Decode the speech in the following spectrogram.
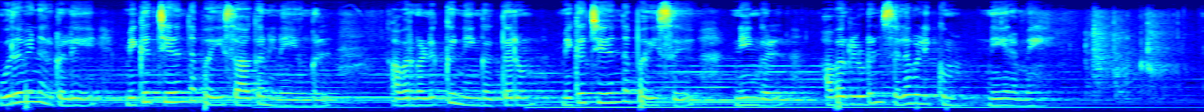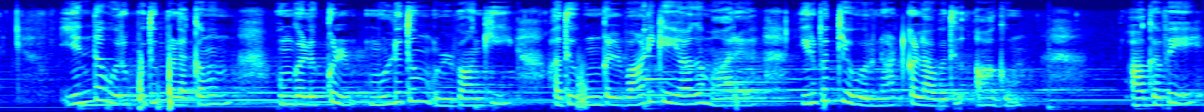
உறவினர்களே மிகச்சிறந்த பரிசாக நினையுங்கள். அவர்களுக்கு நீங்கள் தரும் மிகச்சிறந்த பரிசு நீங்கள் அவர்களுடன் செலவழிக்கும் நேரமே. எந்த ஒரு புது பழக்கமும் உங்களுக்குள் முழுதும் உள்வாங்கி அது உங்கள் வாடிக்கையாக மாற இருபத்தி ஒரு நாட்களாவது ஆகும். ஆகவே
